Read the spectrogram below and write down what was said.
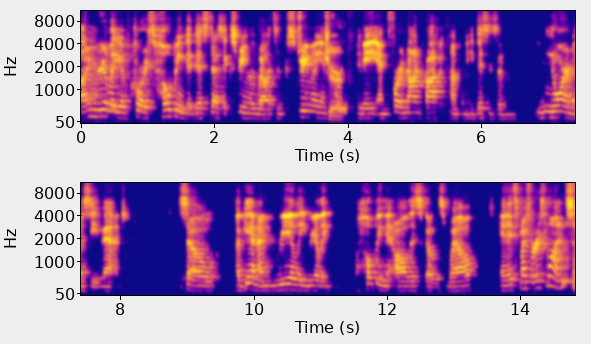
I'm really, of course, hoping that this does extremely well. It's extremely important sure. to me. And for a nonprofit company, this is an enormous event. So, again, I'm really, really hoping that all this goes well. And it's my first one, so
